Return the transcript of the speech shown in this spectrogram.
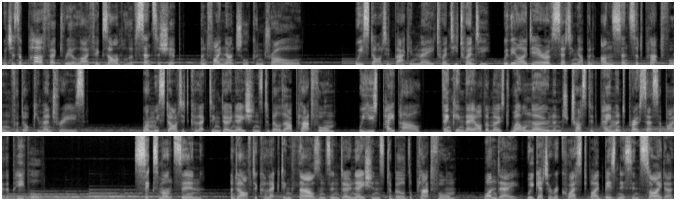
which is a perfect real life example of censorship and financial control. We started back in May 2020 with the idea of setting up an uncensored platform for documentaries. When we started collecting donations to build our platform, we used PayPal, thinking they are the most well known and trusted payment processor by the people. Six months in, and after collecting thousands in donations to build the platform, one day we get a request by Business Insider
